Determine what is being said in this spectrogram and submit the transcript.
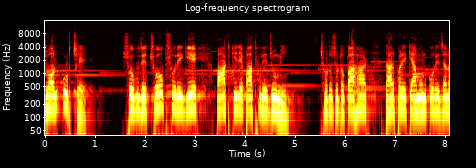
জল উঠছে সবুজে ছোপ সরে গিয়ে পাটকিলে পাথুরে জমি। ছোট ছোট পাহাড়, তারপরে কেমন করে যেন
